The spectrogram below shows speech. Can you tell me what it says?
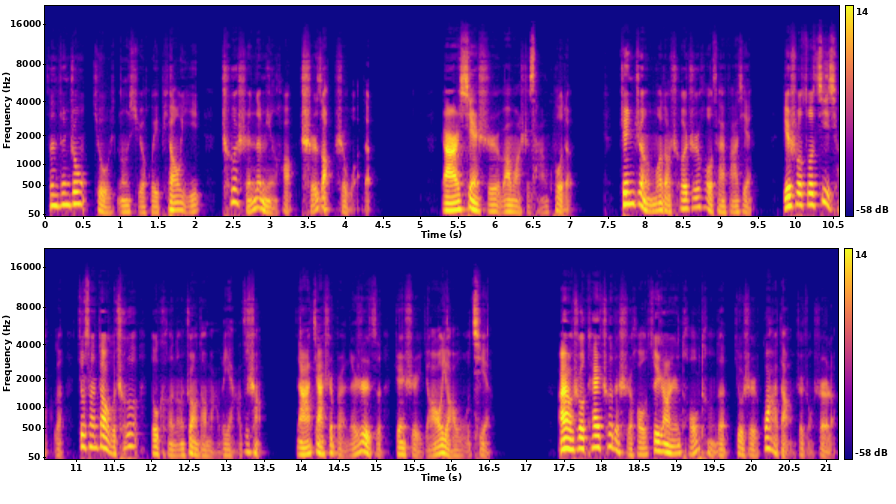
分分钟就能学会漂移，车神的名号迟早是我的。然而现实往往是残酷的，真正摸到车之后才发现，别说做技巧了，就算倒个车都可能撞到马路牙子上。拿驾驶本的日子真是遥遥无期啊！而要说开车的时候最让人头疼的就是挂档这种事儿了。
